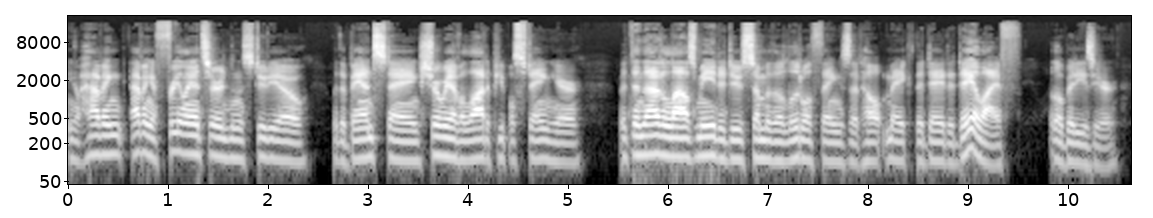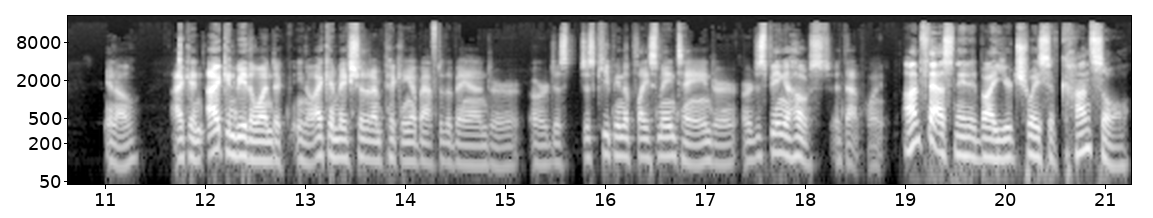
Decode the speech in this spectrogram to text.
You know, having having a freelancer in the studio with a band staying. Sure, we have a lot of people staying here, but then that allows me to do some of the little things that help make the day to day life a little bit easier. You know, I can I can be the one to you know I can make sure that I'm picking up after the band or or just just keeping the place maintained or or just being a host at that point. I'm fascinated by your choice of console.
